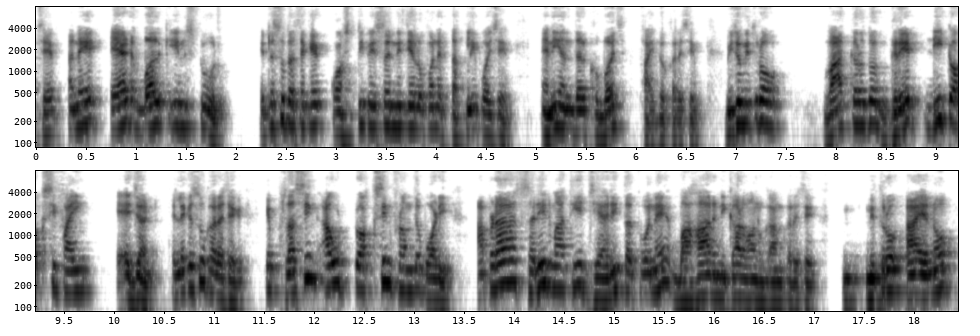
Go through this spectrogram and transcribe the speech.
છે. અને એડ બલ્ક ઇન સ્ટૂલ એટલે શું થશે કે કોન્સ્ટિપેશનની જે લોકોને તકલીફ હોય છે, એની અંદર ખૂબ જ ફાયદો કરે છે. બીજો મિત્રો, વાત કરું તો ગ્રેટ ડિટોક્સિફાઈંગ એજન્ટ એટલે કે શું કરે છે? કે flushing out toxin from the body આપણા શરીરમાંથી ઝેરી તત્વોને બહાર નીકાળવાનું કામ કરે છે. મિત્રો, આ એનો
